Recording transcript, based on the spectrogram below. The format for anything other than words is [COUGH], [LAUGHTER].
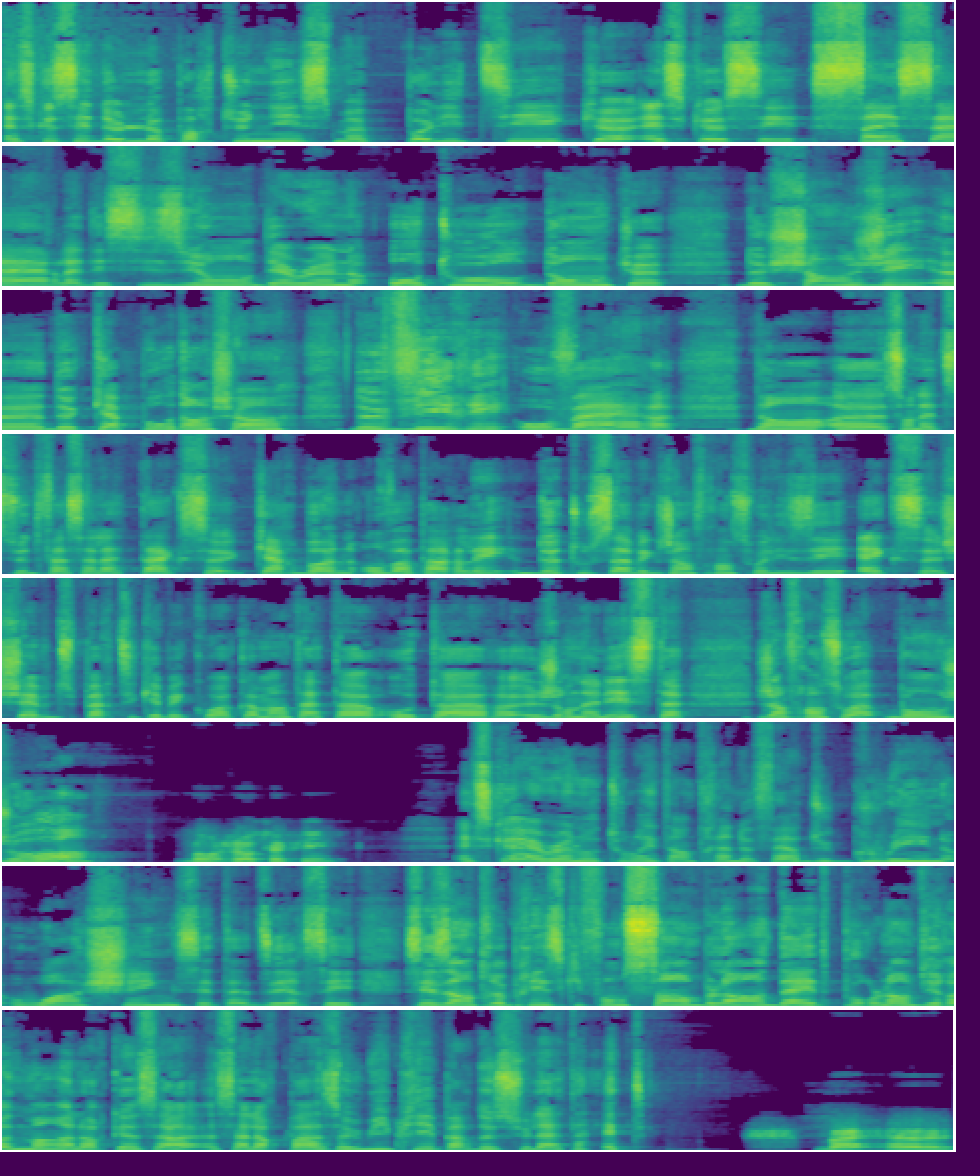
Est-ce que c'est de l'opportunisme politique? Est-ce que c'est sincère, la décision d'Aaron O'Toole, donc, de changer euh, de capot, de virer au vert dans euh, son attitude face à la taxe carbone? On va parler de tout ça avec Jean-François Lisée, ex-chef du Parti québécois, commentateur, auteur, journaliste. Jean-François, bonjour. Bonjour, Sophie. Est-ce que Aaron O'Toole est en train de faire du greenwashing, c'est-à-dire ces, ces entreprises qui font semblant d'être pour l'environnement alors que ça, ça leur passe huit pieds par-dessus la tête? Ben, euh,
